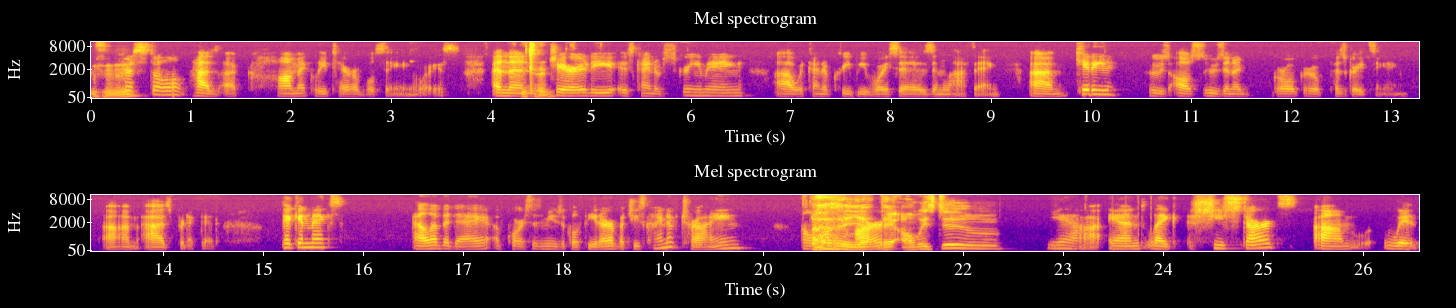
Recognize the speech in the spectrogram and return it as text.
Mhm. Krystal has a comically terrible singing voice. And then Okay. Charity is kind of screaming uh, with kind of creepy voices and laughing. Um, Kitty, who's also who's in a girl group, has great singing, um, as predicted. Pick and mix. Ella Vaday, of course, is musical theater, but she's kind of trying a little Uh, yeah, hard. they always do. Yeah, and like she starts um with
